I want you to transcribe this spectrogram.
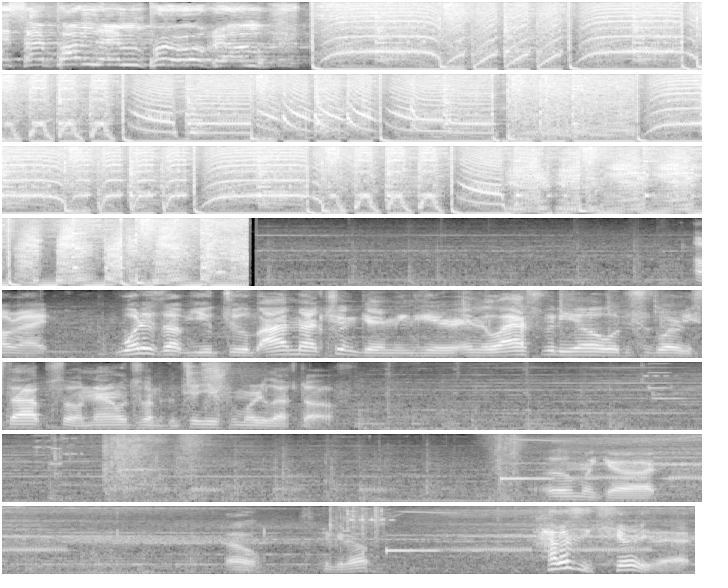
this upon them program. Alright, what is up YouTube? iMackshun Gaming here. In the last video, this is where we stopped, so now we're just going to continue from where we left off. Oh my god. Oh, pick it up? How does he carry that?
